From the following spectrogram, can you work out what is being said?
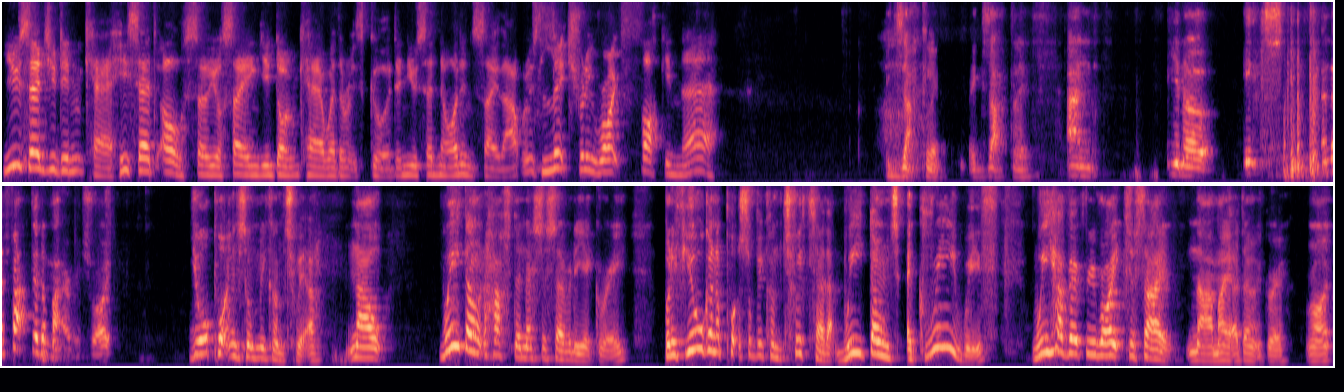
You said you didn't care. He said, "Oh, so you're saying you don't care whether it's good?" And you said, "No, I didn't say that." It was literally right fucking there. Exactly, exactly. And you know, it's and the fact of the matter is, right? You're putting something on Twitter. Now, we don't have to necessarily agree, but if you're going to put something on Twitter that we don't agree with, we have every right to say, "Nah, mate, I don't agree." Right?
